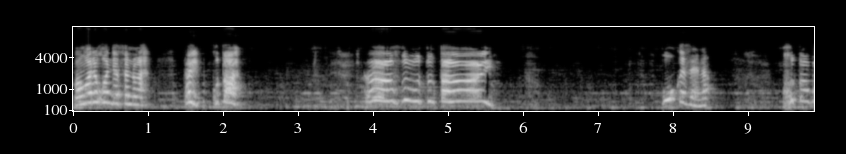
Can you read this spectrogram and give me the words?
หวังว่าทุกคนจะสนุกนะเฮ้ย กูตายเออสู้จนตายกูกระแสนะกูต่อไป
